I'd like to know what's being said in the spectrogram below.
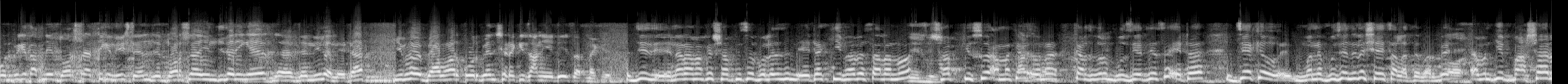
পরিপ্রেক্ষিতে আপনি দর্শনার থেকে নিচ্ছেন যে দর্শনা ইঞ্জিনিয়ারিং এ যে নিলেন এটা কীভাবে ব্যবহার করবেন সেটা কি জানিয়ে দিয়েছে আপনাকে? জি জি এনারা আমাকে সবকিছু বলে দিয়েছেন এটা কীভাবে চালানো। সবকিছু আমাকে ওনার কার্যক্রম বুঝিয়ে দিয়েছে এটা যে কেউ মানে বুঝিয়ে নিলে সেই চালাতে পারবে। এমনকি বাসার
